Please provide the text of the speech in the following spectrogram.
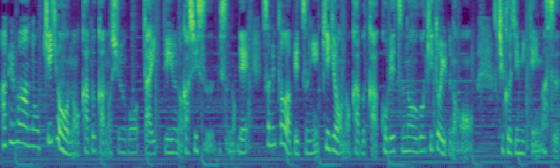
あれは、あの、企業の株価の集合体っていうのが指数ですので、それとは別に企業の株価、個別の動きというのも、逐次見ています。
